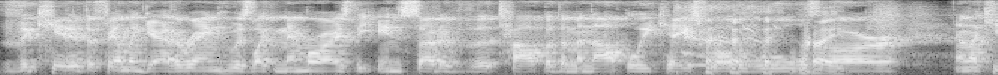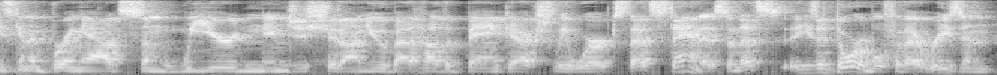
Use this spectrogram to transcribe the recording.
the kid at the family gathering who has like memorized the inside of the top of the Monopoly case where all the rules Right. are. And like he's gonna bring out some weird ninja shit on you about how the bank actually works. That's Stannis, and that's he's adorable for that reason.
